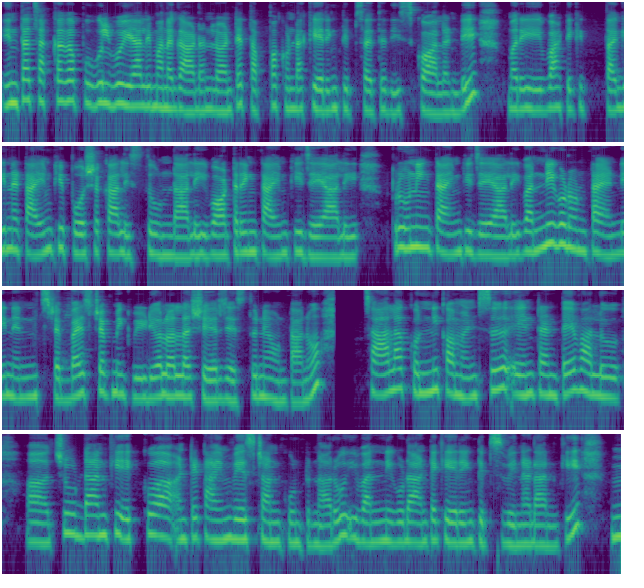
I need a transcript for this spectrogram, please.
ఇంత చక్కగా పువ్వులు పూయాలి మన గార్డెన్లో అంటే తప్పకుండా కేరింగ్ టిప్స్ అయితే తీసుకోవాలండి. మరి వాటికి తగిన టైంకి పోషకాలు ఇస్తూ ఉండాలి వాటరింగ్ టైంకి చేయాలి ప్రూనింగ్ టైంకి చేయాలి ఇవన్నీ కూడా ఉంటాయండి. నేను స్టెప్ బై స్టెప్ మీకు వీడియోలలో షేర్ చేస్తూనే ఉంటాను. చాలా కొన్ని కామెంట్స్ ఏంటంటే వాళ్ళు చూడ్డానికి ఎక్కువ అంటే టైం వేస్ట్ అనుకుంటున్నారు. ఇవన్నీ కూడా అంటే కేరింగ్ టిప్స్ వినడానికి.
